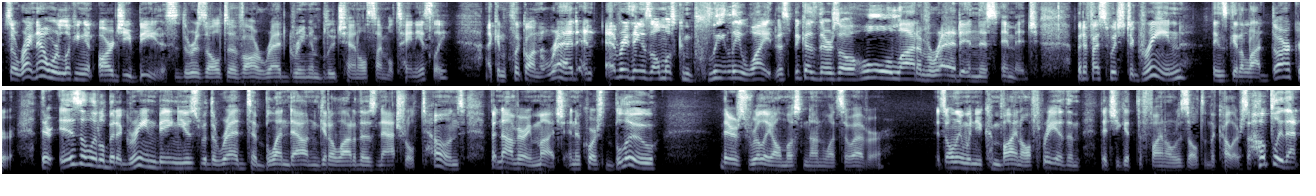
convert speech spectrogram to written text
So right now we're looking at RGB. This is the result of our red, green, and blue channels simultaneously. I can click on red and everything is almost completely white. That's because there's a whole lot of red in this image. But if I switch to green, things get a lot darker. There is a little bit of green being used with the red to blend out and get a lot of those natural tones, but not very much. And of course, blue, there's really almost none whatsoever. It's only when you combine all three of them that you get the final result in the color. So hopefully that,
